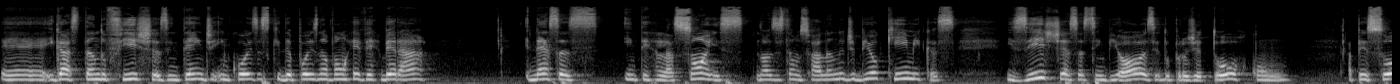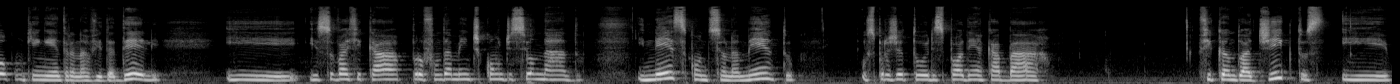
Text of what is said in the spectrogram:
é, e gastando fichas, entende? Em coisas que depois não vão reverberar nessas interrelações, nós estamos falando de bioquímicas. Existe essa simbiose do projetor com a pessoa com quem entra na vida dele, e isso vai ficar profundamente condicionado. E nesse condicionamento, os projetores podem acabar ficando adictos e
